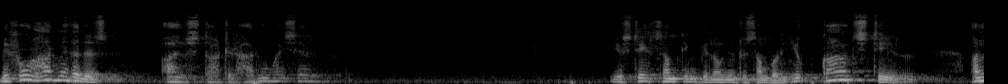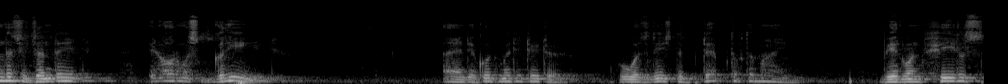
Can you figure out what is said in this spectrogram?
Before harming others, I have started harming myself. You steal something belonging to somebody. You can't steal unless you generate enormous greed. And a good meditator who has reached the depth of the mind, where one feels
